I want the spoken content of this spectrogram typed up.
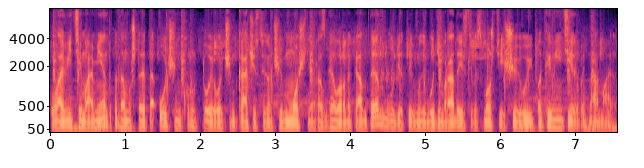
ловите момент, потому что это очень крутой, очень качественный, очень мощный разговорный контент будет, и мы будем рады, если вы сможете еще его и покомментировать нормально.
